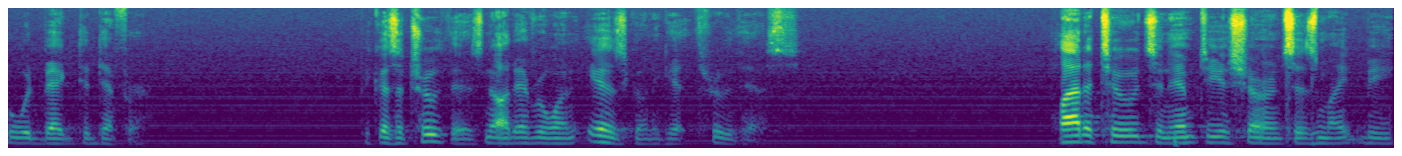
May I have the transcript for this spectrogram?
who would beg to differ. Because the truth is, not everyone is going to get through this. Platitudes and empty assurances might be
